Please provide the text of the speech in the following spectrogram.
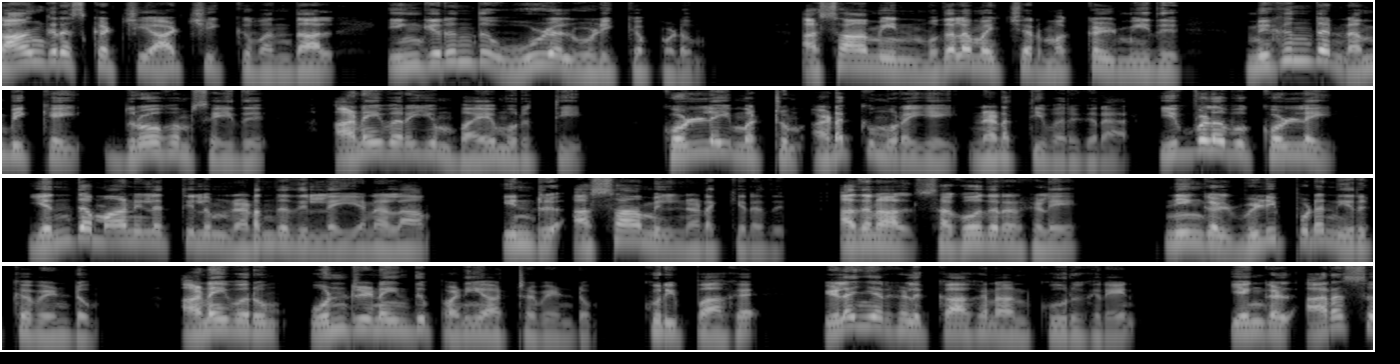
காங்கிரஸ் கட்சி ஆட்சிக்கு வந்தால் இங்கிருந்து ஊழல் ஒழிக்கப்படும். அசாமின் முதலமைச்சர் மக்கள் மீது மிகுந்த நம்பிக்கை துரோகம் செய்து அனைவரையும் பயமுறுத்தி கொள்ளை மற்றும் அடக்குமுறையை நடத்தி வருகிறார். இவ்வளவு கொள்ளை எந்த மாநிலத்திலும் நடந்ததில்லை எனலாம் இன்று அசாமில் நடக்கிறது. அதனால் சகோதரர்களே நீங்கள் விழிப்புடன் இருக்க வேண்டும். அனைவரும் ஒன்றிணைந்து பணியாற்ற வேண்டும். குறிப்பாக இளைஞர்களுக்காக நான் கூறுகிறேன். எங்கள் அரசு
